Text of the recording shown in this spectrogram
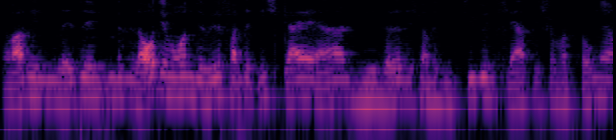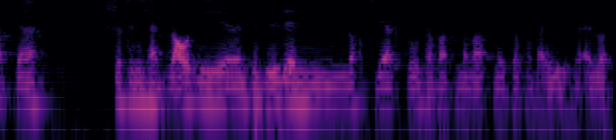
Da war sie, ein bisschen laut geworden. Deville fand das nicht geil, ja. Sie solle sich mal ein bisschen zügeln. Flair hat sich schon verzogen gehabt, ja. Schlussendlich hat Rousey äh, Deville denn noch zwei Aktionen verpasst und dann war SmackDown vorbei gewesen. Also,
